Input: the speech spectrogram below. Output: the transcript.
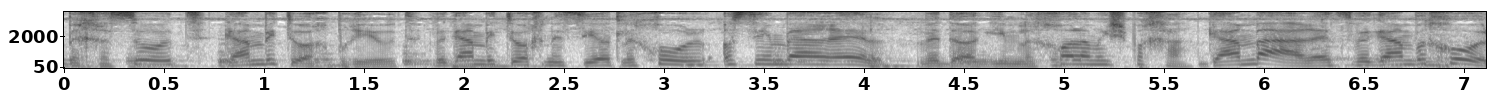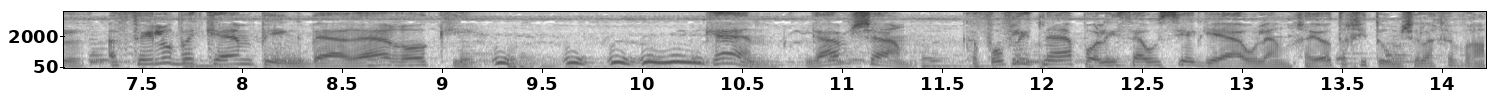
בחסות, גם ביטוח בריאות וגם ביטוח נסיעות לחו"ל עושים בהראל, ודואגים לכל המשפחה, גם בארץ וגם בחו"ל, אפילו בקמפינג בערי הרוקי. כן, גם שם, כפוף לתנאי הפוליסה וסייגיה ולהנחיות החיתום של החברה.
